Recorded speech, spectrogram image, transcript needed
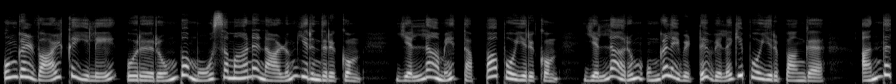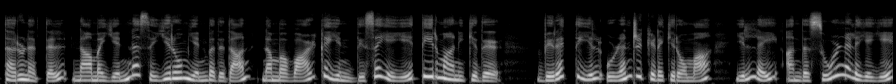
உங்கள் வாழ்க்கையிலே ஒரு ரொம்ப மோசமான நாளும் இருந்திருக்கும். எல்லாமே தப்பா போயிருக்கும். எல்லாரும் உங்களை விட்டு விலகிப் போயிருப்பாங்க. அந்த தருணத்தில் நாம என்ன செய்கிறோம் என்பதுதான் நம்ம வாழ்க்கையின் திசையையே தீர்மானிக்குது. விரக்தியில் உழன்று கிடக்கிறோமா? இல்லை அந்த சூழ்நிலையையே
